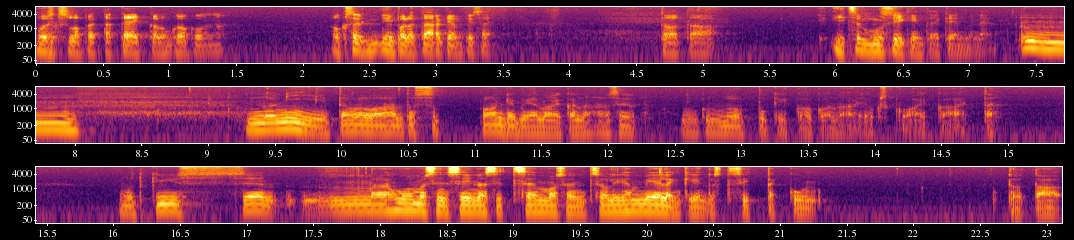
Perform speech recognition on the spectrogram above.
Voisiko lopettaa keikkailun kokonaan? Onko se niin paljon tärkeämpi se tota, itse musiikin tekeminen? Mm, no niin, tavallaan tuossa pandemian aikanahan se niin kuin loppukin kokonaan joksikin aikaa. Että, mutta kyllä se, mä huomasin siinä sitten semmoisen, että se oli ihan mielenkiintoista sitten, kun tota,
